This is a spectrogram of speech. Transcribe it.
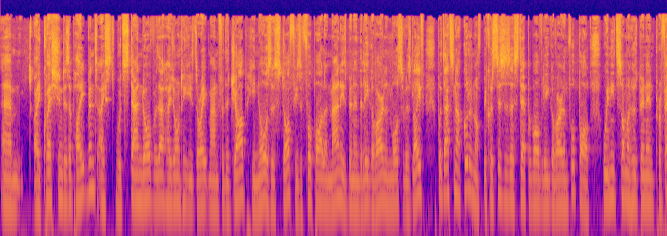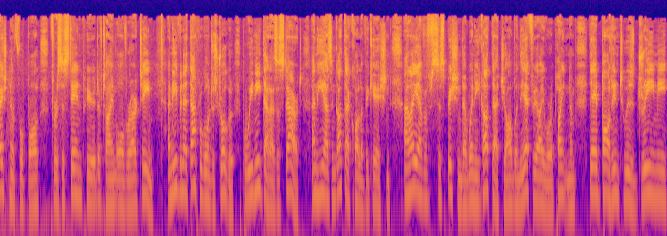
Um, I questioned his appointment. I would stand over that. I don't think he's the right man for the job. He knows his stuff. He's a footballing man. He's been in the League of Ireland most of his life, but that's not good enough because this is a step above League of Ireland football. We need someone who's been in professional football for a sustained period of time over our team. And even at that, we're going to struggle. But we need that as a start. And he hasn't got that qualification. And I have a suspicion that when he got that job, when the FAI were appointing him, they bought into his dreamy,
